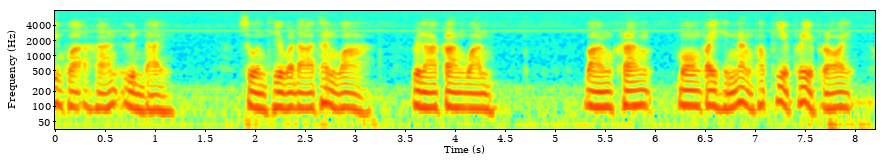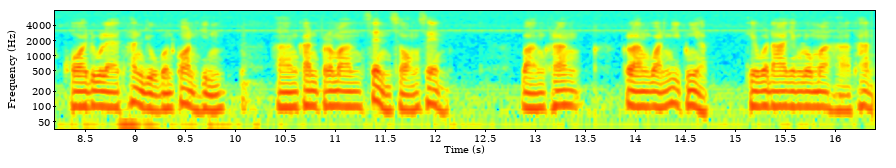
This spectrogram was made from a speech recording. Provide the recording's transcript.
ยิ่งกว่าอาหารอื่นใด ส่วนเทวดาท่านว่า เวลากลางวัน บางครั้งมองไปเห็นนั่งพับเพียบเรียบร้อย คอยดูแลท่านอยู่บนก้อนหิน ห่างกันประมาณเส้นสองเส้น บางครั้งกลางวันเงียบๆเทวดายังลงมาหาท่าน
